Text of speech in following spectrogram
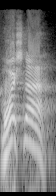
Мощно!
